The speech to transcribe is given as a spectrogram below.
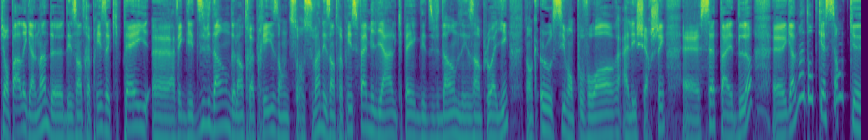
puis on parle également de des entreprises qui payent euh, avec des dividendes de l'entreprise, donc souvent des entreprises familiales qui payent avec des dividendes les employés. Donc, eux aussi vont pouvoir aller chercher euh, cette aide-là. Euh, également, d'autres questions que...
